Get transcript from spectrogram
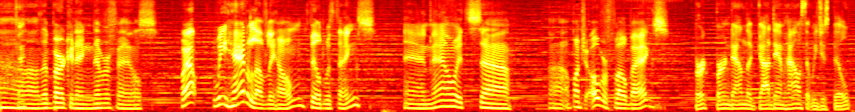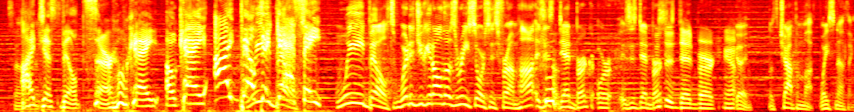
Oh, the Burkening never fails. Well, we had a lovely home filled with things, and now it's uh, uh, a bunch of overflow bags. Burke burned down the goddamn house that we just built. So I just built, sir. Okay, okay. I built We it, built. Gassy. we built. Where did you get all those resources from, huh? Is this dead Burke or is this dead Burke? This is dead Burke. Yeah. Good. Let's chop him up. Waste nothing.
